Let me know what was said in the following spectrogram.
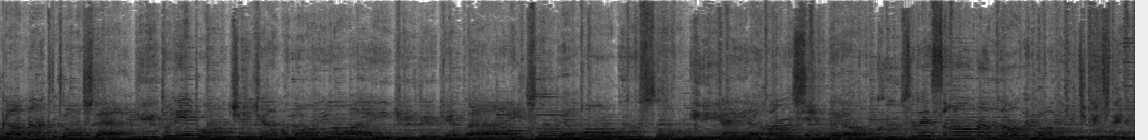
かなとして一人ぼっちじゃこの世は生きていけない。それも嘘いやいや本心だよ。崩れそうなのが喉ビチビチで。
